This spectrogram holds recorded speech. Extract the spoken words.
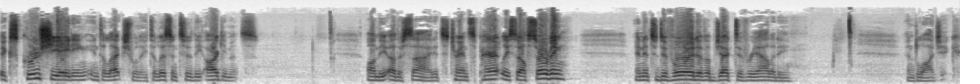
excruciating intellectually to listen to the arguments on the other side. It's transparently self serving and it's devoid of objective reality and logic.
